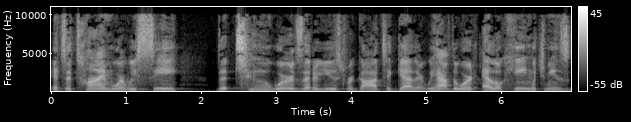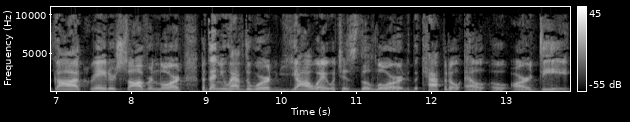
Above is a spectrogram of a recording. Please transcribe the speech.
it's a time where we see the two words that are used for God together. We have the word Elohim, which means God, Creator, Sovereign Lord. But then you have the word Yahweh, which is the Lord, the capital L O R D.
